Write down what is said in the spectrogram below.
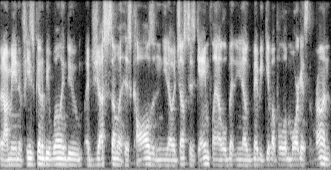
But I mean, if he's going to be willing to adjust some of his calls and you know adjust his game plan a little bit, you know, maybe give up a little more against the run,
